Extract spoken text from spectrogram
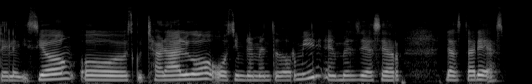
televisión o escuchar algo o simplemente dormir en vez de hacer las tareas.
